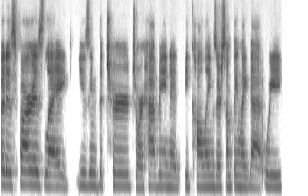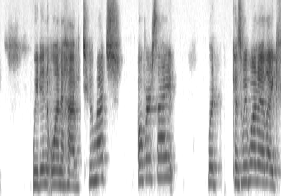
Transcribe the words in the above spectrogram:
But as far as like using the church or having it be callings or something like that we we didn't want to have too much oversight. We're because we want to like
